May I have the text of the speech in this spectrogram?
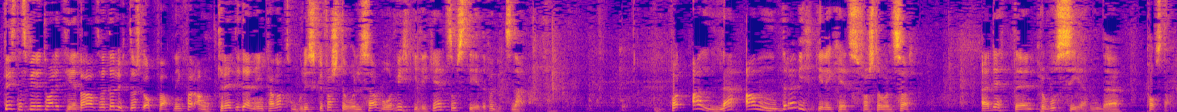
Kristen spiritualitet er altså etter luthersk oppfatning forankret i denne inkarnatoriske forståelse av vår virkelighet som stedet for Guds nærvær. For alle andre virkelighetsforståelser er dette en provoserende påstand.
